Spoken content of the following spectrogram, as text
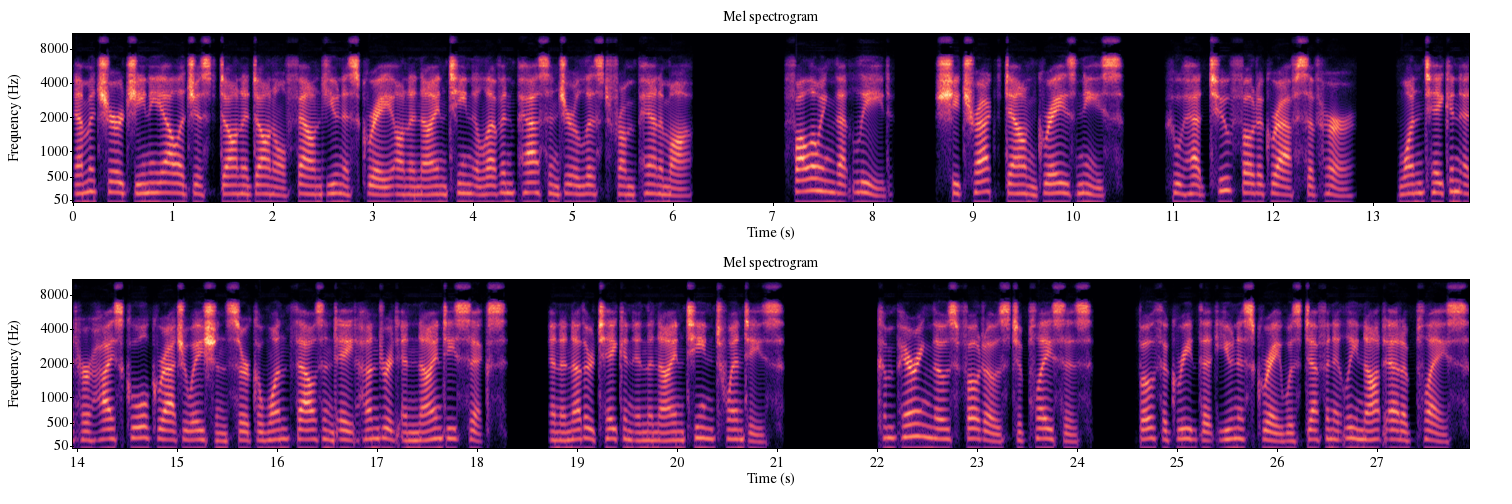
amateur genealogist Donna Donnell found Eunice Gray on a 1911 passenger list from Panama. Following that lead, she tracked down Gray's niece, who had two photographs of her, one taken at her high school graduation circa 1896, and another taken in the 1920s. Comparing those photos to places, both agreed that Eunice Gray was definitely not Etta Place.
